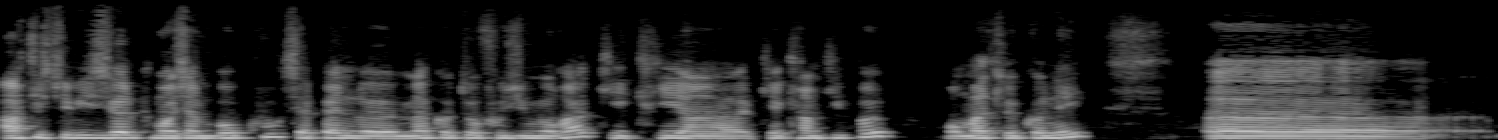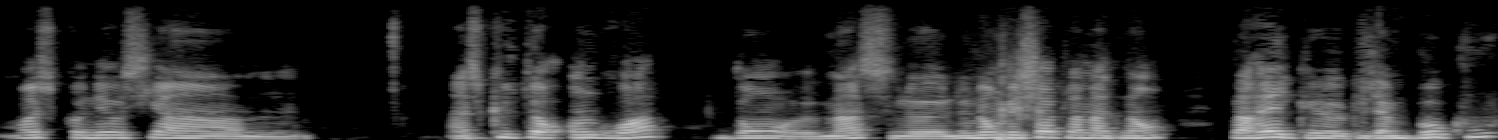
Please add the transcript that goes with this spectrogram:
artiste visuel que moi j'aime beaucoup, qui s'appelle euh, Makoto Fujimura, qui écrit, un, qui écrit un petit peu. Bon, Matt le connaît. moi, je connais aussi un, un sculpteur hongrois, dont mince, le, nom m'échappe là maintenant. Pareil, que, que j'aime beaucoup.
